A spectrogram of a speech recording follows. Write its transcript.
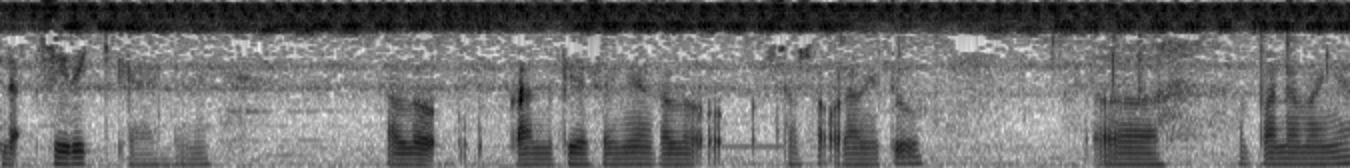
tidak sirik ya intinya. Kalau kan biasanya kalau seseorang itu uh, apa namanya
